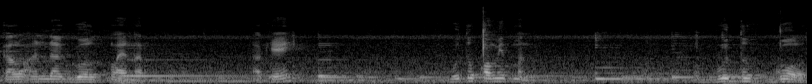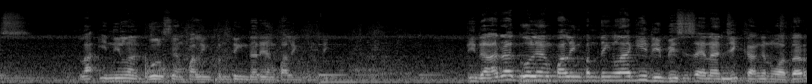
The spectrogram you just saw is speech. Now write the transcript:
kalau Anda goal planner. Oke? Butuh komitmen. Butuh goals. Lah inilah goals yang paling penting dari yang paling penting. Tidak ada goal yang paling penting lagi di bisnis energi kangen water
